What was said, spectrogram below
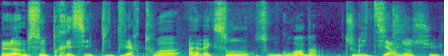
l'homme se précipite vers toi avec son, son gourdin. Tu lui tires dessus.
